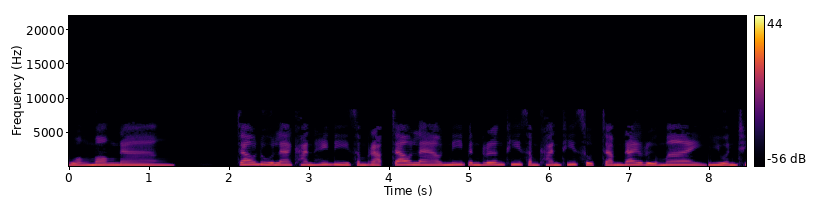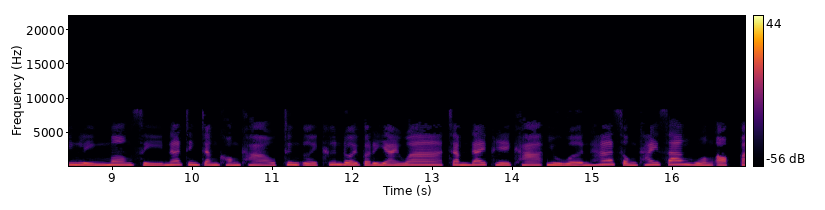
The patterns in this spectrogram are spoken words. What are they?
ห่วงมองนาง เจ้าดูแลคันให้ดีสำหรับเจ้าแล้วนี่เป็นเรื่องที่สำคัญที่สุดจำได้หรือไม่ หยวนชิงหลิงมองสีหน้าจริงจังของเขา จึงเอ่ยขึ้นโดยปริยายว่าจำได้เพคะ อยู่เวินห้าส่งไท่สร้างห่วงออกไป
